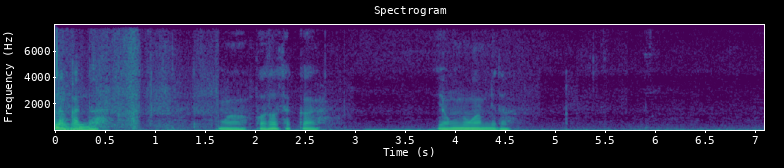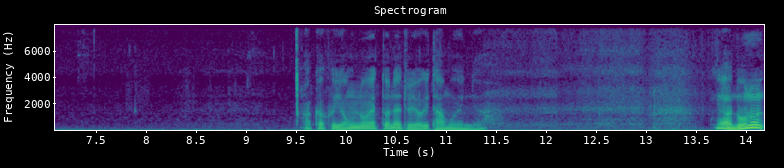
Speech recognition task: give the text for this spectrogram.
난 간다. 와, 버섯 색깔. 영롱합니다. 아까 그 영롱했던 애들 여기 다 모였네요. 야, 너는,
